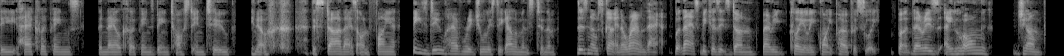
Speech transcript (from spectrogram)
The hair clippings, the nail clippings being tossed into, you know, the star that's on fire. These do have ritualistic elements to them, there's no skirting around that, but that's because it's done very clearly, quite purposely. But there is a long jump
